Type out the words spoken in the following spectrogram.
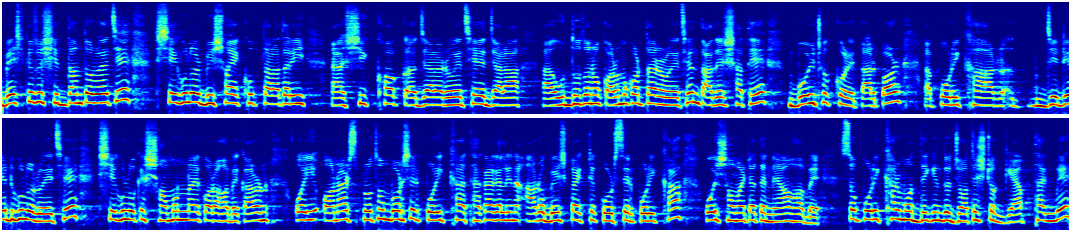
বেশ কিছু সিদ্ধান্ত রয়েছে। সেগুলোর বিষয়ে খুব তাড়াতাড়ি শিক্ষক যারা রয়েছে, যারা ঊর্ধ্বতন কর্মকর্তারা রয়েছেন, তাদের সাথে বৈঠক করে তারপর পরীক্ষার যে ডেটগুলো রয়েছে, সেগুলোকে সমন্বয় করা হবে। কারণ ওই অনার্স প্রথম বর্ষের পরীক্ষা থাকাকালীন আরও বেশ কয়েকটা কোর্সের পরীক্ষা ওই সময়টাতে নেওয়া হবে। সো, পরীক্ষার মধ্যে কিন্তু যথেষ্ট গ্যাপ থাকবে।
